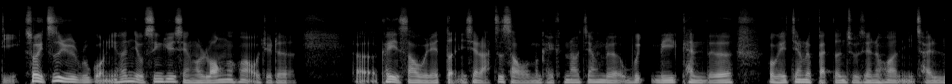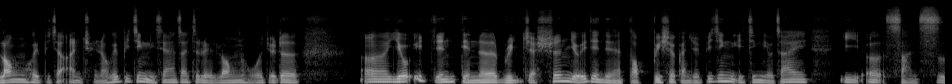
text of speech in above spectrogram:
低。所以至于如果你很有兴趣想要 long 的话，我觉得呃可以稍微的等一下啦。至少我们可以看到这样的 weekly candle，OK 这样的白灯出现的话，你才 long 会比较安全。OK，毕竟你现在在这里 long，我觉得。呃，有一点点的 rejection，有一点点的 top b i s h 感觉，毕竟已经有在一二三四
